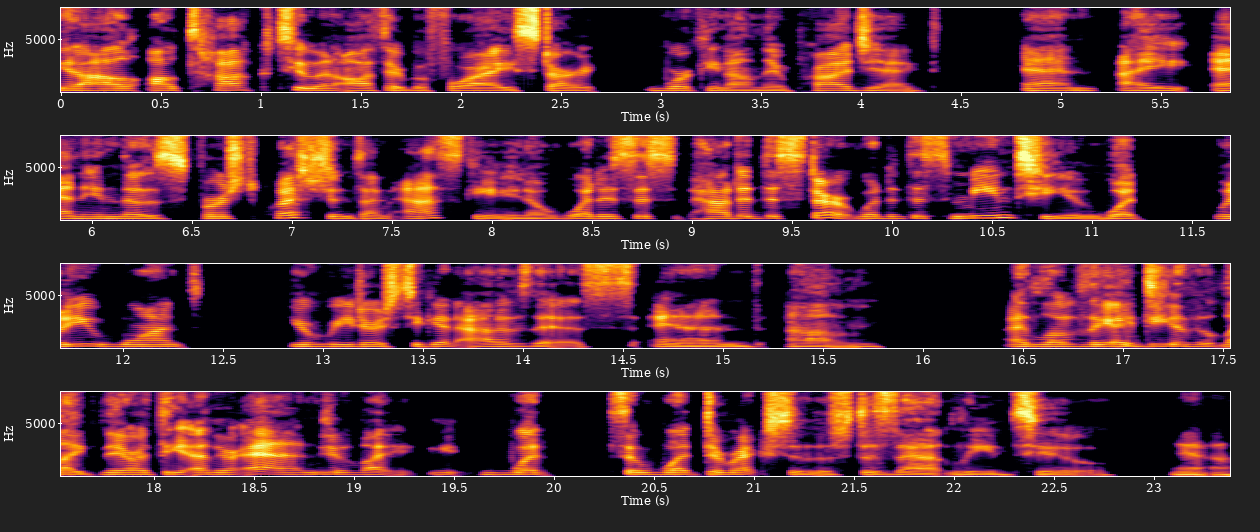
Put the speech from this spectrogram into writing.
you know, I'll, I'll talk to an author before I start working on their project. And I, and in those first questions, I'm asking, you know, what is this? How did this start? What did this mean to you? What, what do you want your readers to get out of this? And, um, I love the idea that like there at the other end, you're like, what, so what directions does that lead to? Yeah.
